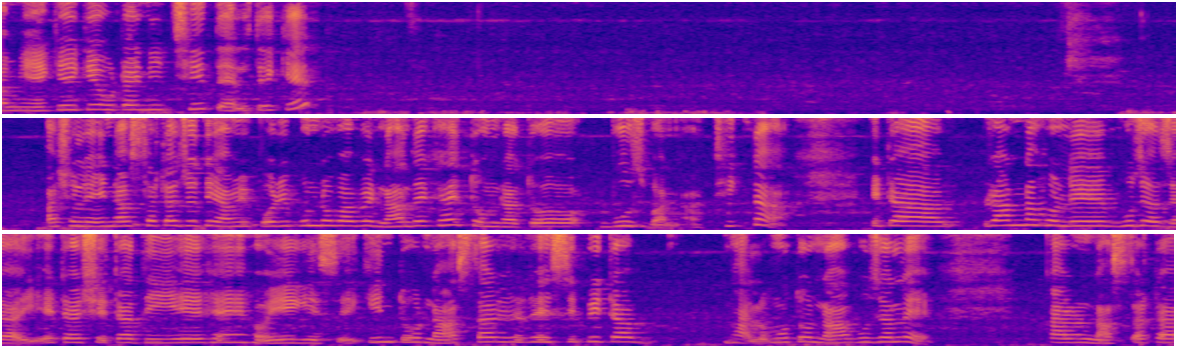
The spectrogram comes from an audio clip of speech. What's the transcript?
আমি একে একে উঠাই নিচ্ছি তেল থেকে। আসলে এই নাস্তাটা যদি আমি পরিপূর্ণভাবে না দেখাই, তোমরা তো বুঝবা না, ঠিক না? এটা রান্না হলে বোঝা যায়, এটা সেটা দিয়ে হ্যাঁ হয়ে গেছে। কিন্তু নাস্তার রেসিপিটা ভালো মতো না বোঝালে, কারণ নাস্তাটা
